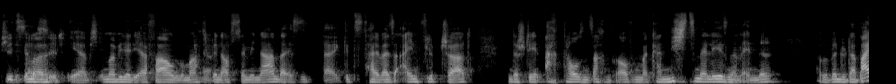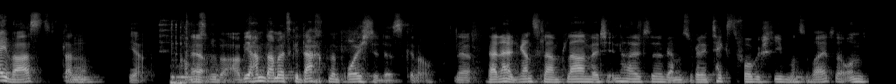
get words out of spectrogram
Wie ich immer, ja, habe ich immer wieder die Erfahrung gemacht. Ja. Ich bin auf Seminaren, da, da gibt es teilweise ein Flipchart und da stehen 8000 Sachen drauf und man kann nichts mehr lesen am Ende. Aber wenn du dabei warst, dann ja. Kommt ja. rüber. Aber wir haben damals gedacht, man bräuchte das, genau. Ja, wir hatten halt einen ganz klaren Plan, welche Inhalte, wir haben uns sogar den Text vorgeschrieben und so weiter. Und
